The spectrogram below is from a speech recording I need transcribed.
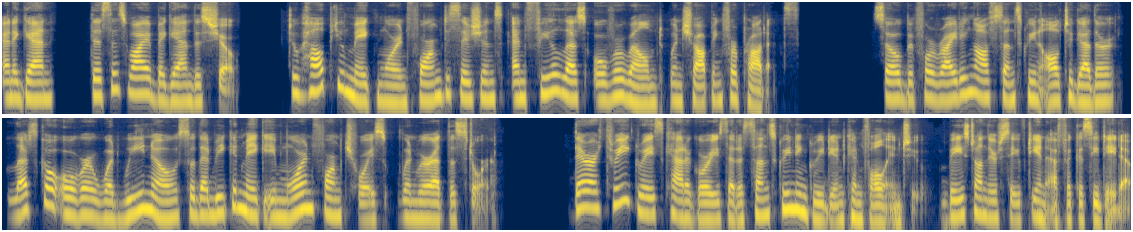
And again, this is why I began this show to help you make more informed decisions and feel less overwhelmed when shopping for products. So, before writing off sunscreen altogether, let's go over what we know so that we can make a more informed choice when we're at the store. There are three GRASE categories that a sunscreen ingredient can fall into based on their safety and efficacy data.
